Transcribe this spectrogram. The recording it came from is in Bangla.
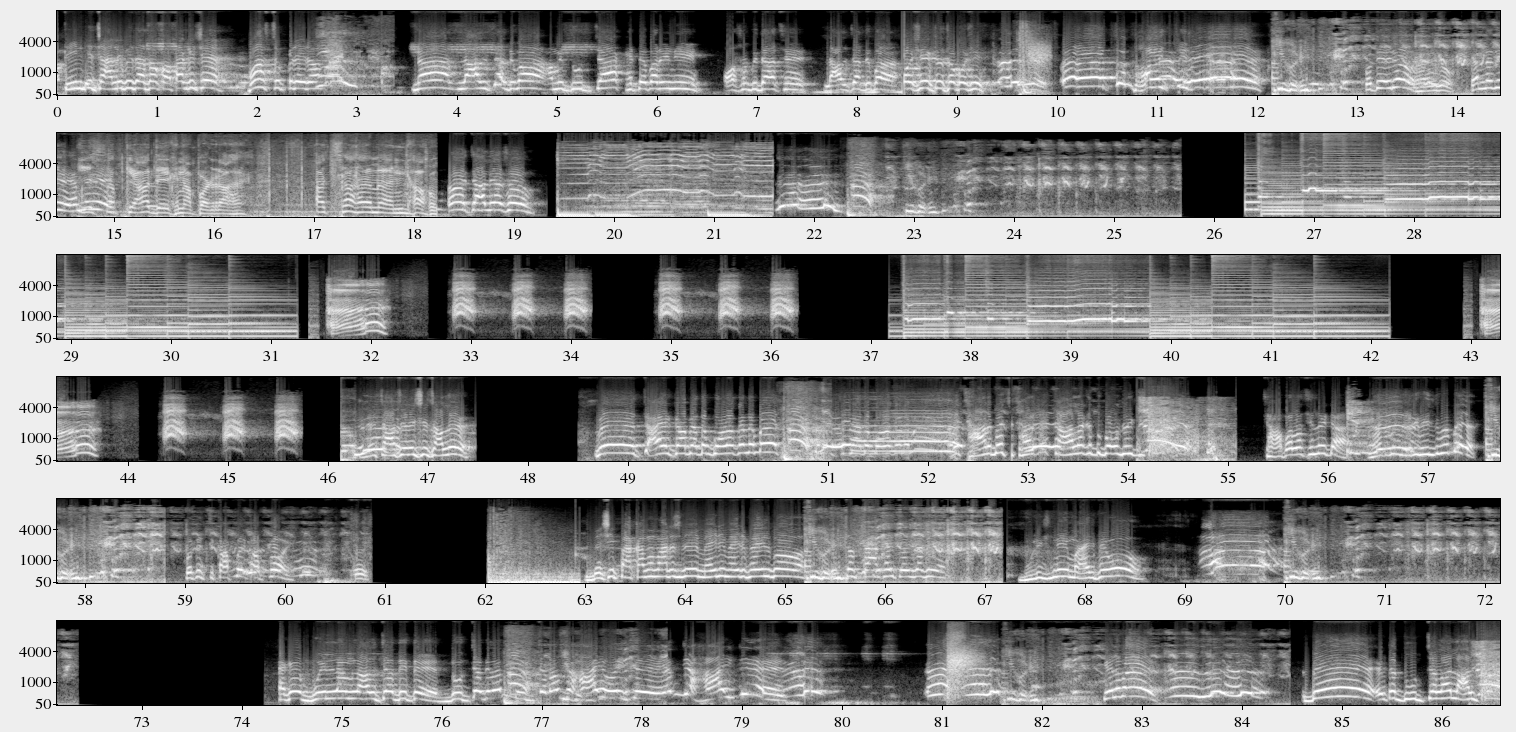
তিনটে চালিবি দাদা কথা কিসের বস চুপ করে রো না লাল চা দিবা আমি দুধ চা খেতে পারিনি অসুবিধা আছে লাল চা দিবা বসে একটু চা বসে তো ভয় কি করে কোথায় এলো কেমনে দি এমনি ये দি सब क्या देखना पड़ रहा है अच्छा है मैं अंधा हूँ ও চালে আসো 有人。啊！啊啊啊啊啊啊！啊！啊啊啊！你咋这里去咋嘞？চায়ের কাপ এত বড় কেন বে? তুমি এত বড় কেন ছাড়বে ছাড়বে চা লাগে তো বড় ধরে চা পালা ছিল এটা? ফেলতে পারবে কি করে কাপ বেশি পাকামো মারিস নি মেরি মেরি ফেলব। সব চা খাই চলে যাবি। পুলিশ নেই মারবে ও। একে বললাম লাল চা দিতে। দুধ চা দিলাম দুধ চাটাও হাই হয়েছে। এর যে হাই টেস্ট ভাই। বে এটা দুধ চালা লাল চা।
